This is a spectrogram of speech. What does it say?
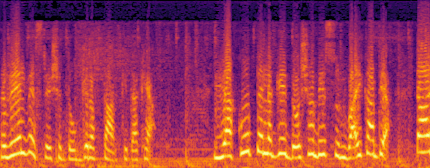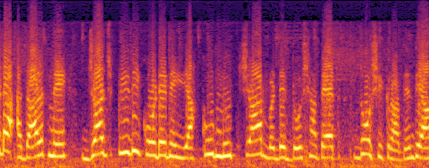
ਰੇਲਵੇ ਸਟੇਸ਼ਨ ਤੋਂ ਗ੍ਰਿਫਤਾਰ ਕੀਤਾ ਗਿਆ। ਯਾਕੂਬ ਤੇ ਲੱਗੇ ਦੋਸ਼ਾਂ ਦੀ ਸੁਣਵਾਈ ਕਰਦਿਆਂ ਟਾਡਾ ਅਦਾਲਤ ਨੇ ਜੱਜ ਪੀਡੀ ਕੋਡੇ ਨੇ ਯਾਕੂਬ ਨੂੰ ਚਾਰ ਵੱਡੇ ਦੋਸ਼ਾਂ ਤਹਿਤ ਦੋਸ਼ੀ ਕਰਾਰ ਦਿੰਦਿਆਂ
